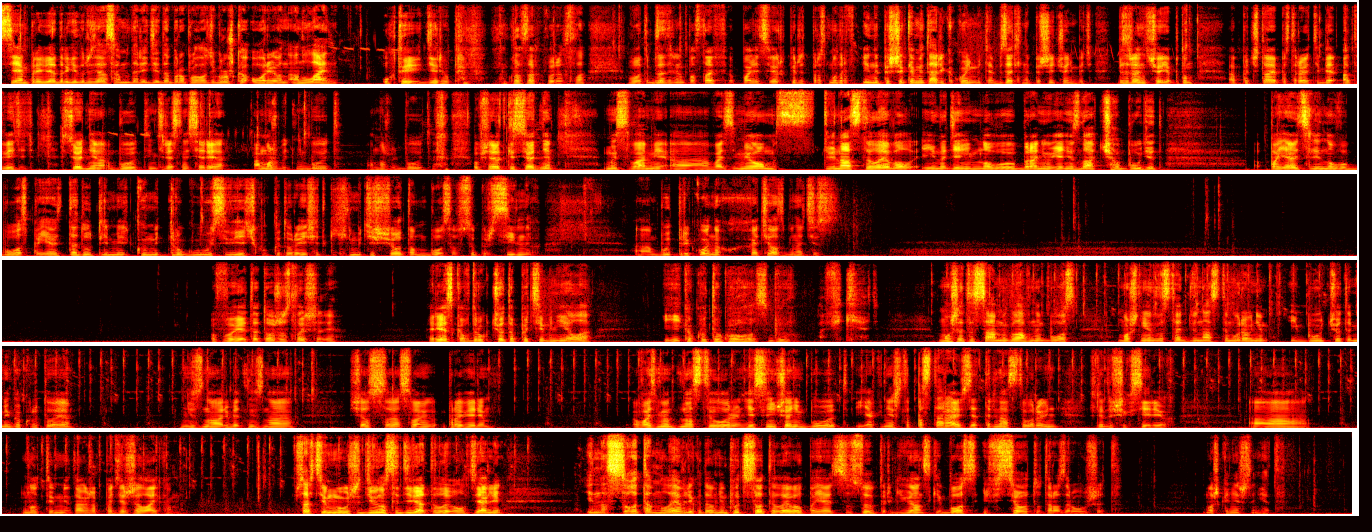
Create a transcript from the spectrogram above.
Всем привет, дорогие друзья, с вами Дариди, добро пожаловать игрушка Orion Online. Ух ты, дерево прям на глазах выросло. Вот, обязательно поставь палец вверх перед просмотром и напиши комментарий какой-нибудь, обязательно напиши что-нибудь. Без разницы, что я потом а, почитаю и постараюсь тебе ответить. Сегодня будет интересная серия, а может быть не будет, а может быть будет. В общем, ребятки, сегодня мы с вами а, возьмем 12 левел и наденем новую броню. Я не знаю, что будет, появится ли новый босс, появится, дадут ли мне какую-нибудь другую свечку, которая ищет каких-нибудь еще там боссов суперсильных. А, будет прикольно, хотелось бы найти... Вы это тоже слышали? Резко вдруг что-то потемнело, и какой-то голос был. Офигеть. Может это самый главный босс? Может не надо стать 12 уровнем и будет что-то мега крутое? Не знаю, ребят, не знаю. Сейчас а, с вами проверим. Возьмем 12 уровень. Если ничего не будет, я, конечно, постараюсь взять 13 уровень в следующих сериях. А, ну, ты мне также поддержи лайком. Представьте, мы уже 99 левел взяли. И на сотом левеле, когда у меня будет сотый левел, появится супер гигантский босс и все тут разрушит. Может, конечно, нет.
